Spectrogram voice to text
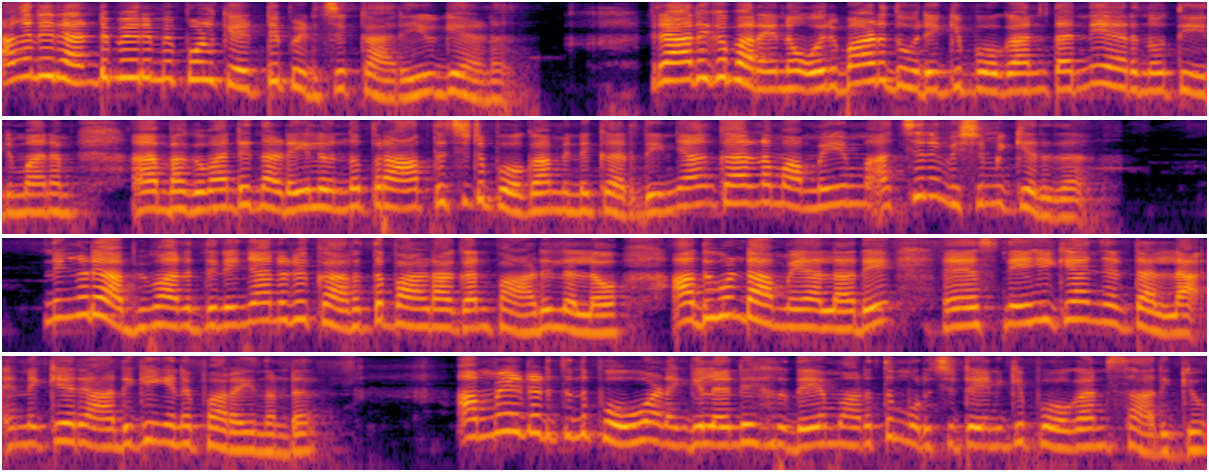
അങ്ങനെ രണ്ടുപേരും ഇപ്പോൾ കെട്ടിപ്പിടിച്ച് കരയുകയാണ്. രാധിക പറയുന്നു ഒരുപാട് ദൂരേക്ക് പോകാൻ തന്നെയായിരുന്നു തീരുമാനം. ഭഗവാന്റെ നടയിൽ ഒന്ന് പ്രാർത്ഥിച്ചിട്ട് പോകാമെന്ന് കരുതി. ഞാൻ കാരണം അമ്മയും അച്ഛനും വിഷമിക്കരുത്. നിങ്ങളുടെ അഭിമാനത്തിന് ഞാനൊരു കറുത്ത പാടാകാൻ പാടില്ലല്ലോ. അതുകൊണ്ട് അമ്മയല്ലാതെ സ്നേഹിക്കാഞ്ഞിട്ടല്ല എന്നൊക്കെ രാധിക ഇങ്ങനെ പറയുന്നുണ്ട്. അമ്മയുടെ അടുത്ത് നിന്ന് പോവുകയാണെങ്കിൽ എന്റെ ഹൃദയം മറുത്ത് മുറിച്ചിട്ട് എനിക്ക് പോകാൻ സാധിക്കൂ.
